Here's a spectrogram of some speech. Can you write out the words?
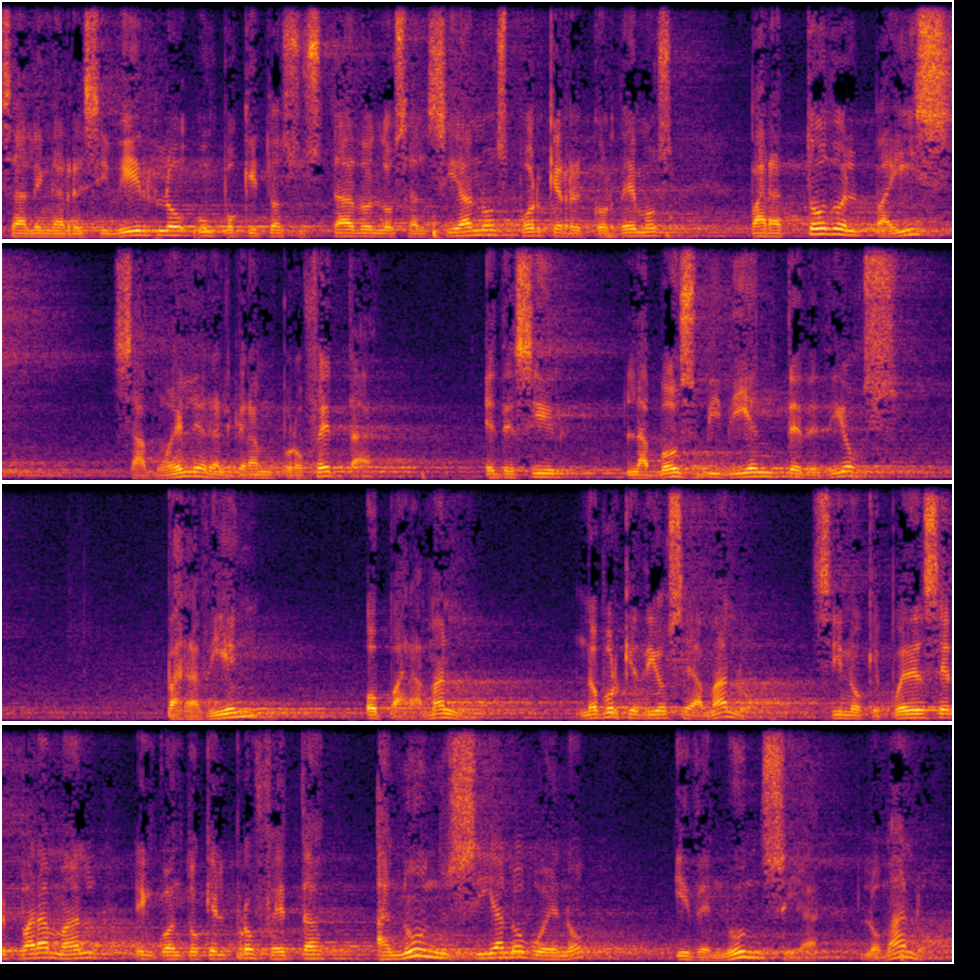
salen a recibirlo un poquito asustados los ancianos porque recordemos, para todo el país, Samuel era el gran profeta, es decir, la voz viviente de Dios para bien o para mal. No porque Dios sea malo, sino que puede ser para mal en cuanto que el profeta anuncia lo bueno y denuncia lo malo.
